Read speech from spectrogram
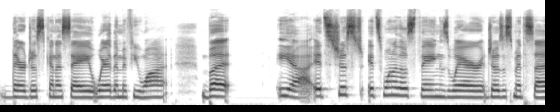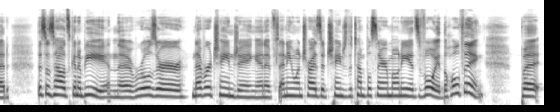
they're just going to say, wear them if you want. But yeah, it's just, it's one of those things where Joseph Smith said, this is how it's going to be. And the rules are never changing. And if anyone tries to change the temple ceremony, it's void, the whole thing. But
